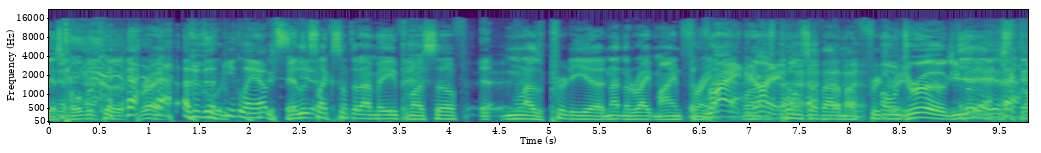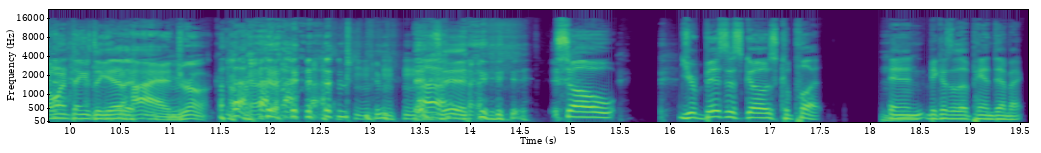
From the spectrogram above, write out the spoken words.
that's overcooked. Right. Under the heat lamps. It looks like something I made for myself uh, when I was pretty uh, not in the right mind frame. Right, when I was right. pulling stuff out of my refrigerator. On drugs, you know. Yeah, just throwing things together. High and drunk. That's it. So your business goes kaput, and because of the pandemic.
